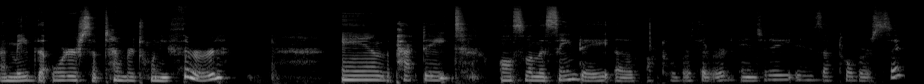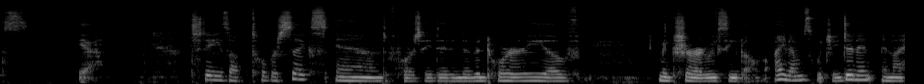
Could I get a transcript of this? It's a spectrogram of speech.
I made the order September 23rd and the pack date also on the same day of October 3rd and today is October 6th. Yeah, today is October 6th and of course I did an inventory of make sure I received all the items, which I didn't, and I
